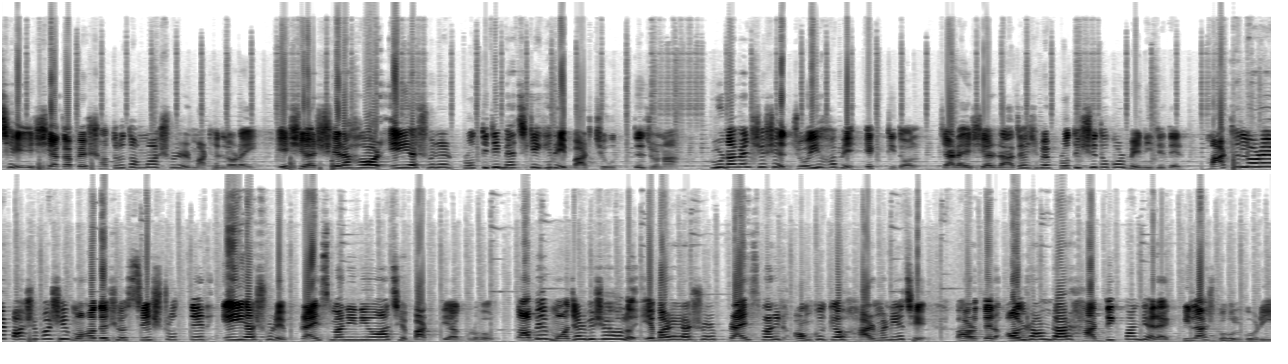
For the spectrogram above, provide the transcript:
গিয়েছে এশিয়া কাপের সতেরোতম আসরের মাঠের লড়াই। এশিয়ার সেরা হওয়ার এই আসরের প্রতিটি ম্যাচকে ঘিরেই বাড়ছে উত্তেজনা। টুর্নামেন্ট শেষে জয়ী হবে একটি দল, যারা এশিয়ার রাজা হিসেবে প্রতিষ্ঠিত করবে নিজেদের। মাঠের লড়াইয়ের পাশাপাশি মহাদেশীয় শ্রেষ্ঠত্বের এই আসরে প্রাইজ মানি নিয়েও আছে বাড়তি আগ্রহ। তবে মজার বিষয় হলো, এবারের আসরের প্রাইজ মানির অঙ্ককেও হার মানিয়েছে? ভারতের অলরাউন্ডার হার্দিক পান্ডিয়ার এক বিলাসবহুল ঘড়ি।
